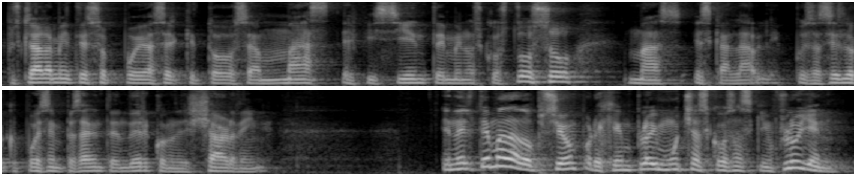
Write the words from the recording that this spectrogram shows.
pues claramente eso puede hacer que todo sea más eficiente, menos costoso, más escalable. Pues así es lo que puedes empezar a entender con el sharding. En el tema de adopción, por ejemplo, hay muchas cosas que influyen.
